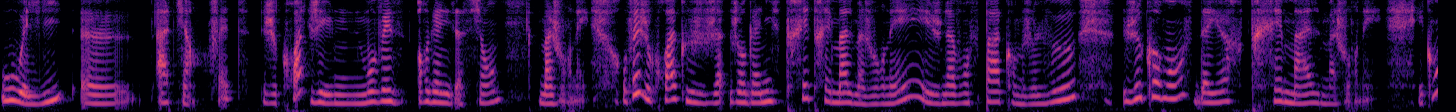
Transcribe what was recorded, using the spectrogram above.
ou elle dit, euh, ah tiens, en fait, je crois que j'ai une mauvaise organisation ma journée. Au fait, je crois que j'organise très très mal ma journée et je n'avance pas comme je le veux. Je commence d'ailleurs très mal ma journée. Et quand,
